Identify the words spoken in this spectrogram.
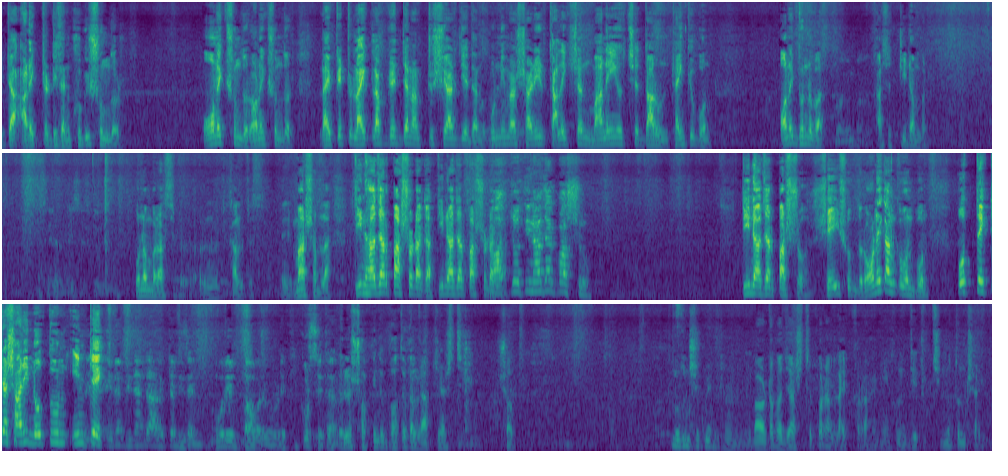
এটা আরেকটা ডিজাইন খুবই সুন্দর। অনেক সুন্দর অনেক সুন্দর। লাইভটা একটু লাইক আপডেট দেন আর একটু শেয়ার দিয়ে দেন। পূর্ণিমার শাড়ির কালেকশন মানেই হচ্ছে দারুণ। থ্যাংক ইউ বোন। অনেক ধন্যবাদ? আচ্ছা টি নাম্বার। ও নাম্বার আছে খালতেছে মাশাল্লাহ তিন হাজার পাঁচশো টাকা তিন হাজার পাঁচশো টাকা। তিন হাজার পাঁচশো। তিন হাজার পাঁচশো। সেই সুন্দর। অনেক আনকমন বোন। প্রত্যেকটা শাড়ি নতুন ইনটেক এটা- ডিজাইনটা আরেকটা ডিজাইন। ওরে এটা কি করছে এটা? এগুলো সব কিন্তু গতকাল রাত্রে আসছে সব। নতুন শিপমেন্ট হুম, বারোটা বাজে আসছে পর আর লাইভ করা হয়নি এখন দিয়ে দিচ্ছি নতুন শাড়ি।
